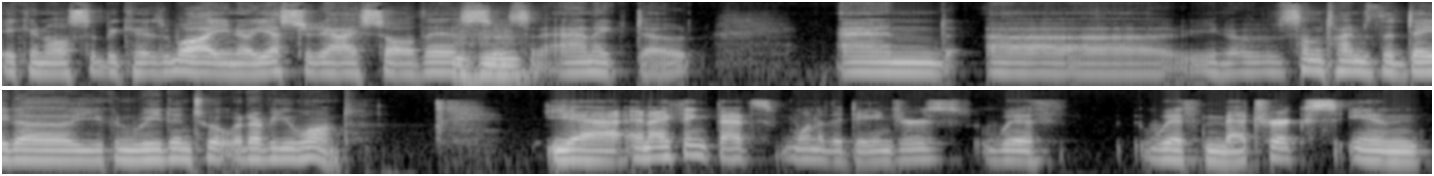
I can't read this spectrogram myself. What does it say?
it can also because well, you know, yesterday I saw this. Mm-hmm. So it's an anecdote, and uh, you know, sometimes the data you can read into it whatever you want. Yeah, and I think that's one of the dangers with with metrics in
